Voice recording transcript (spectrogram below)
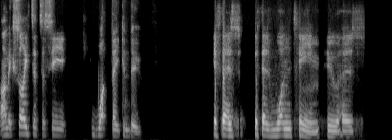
I'm excited to see what they can do. If there's if there's one team who has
